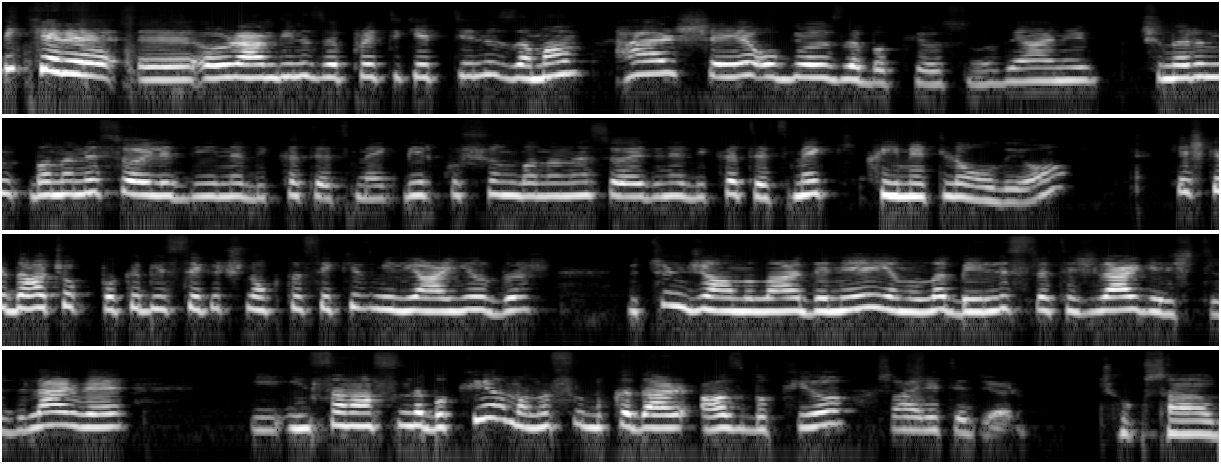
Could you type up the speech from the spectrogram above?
bir kere e, öğrendiğiniz ve pratik ettiğiniz zaman her şeye o gözle bakıyorsunuz. Yani Çınar'ın bana ne söylediğine dikkat etmek, bir kuşun bana ne söylediğine dikkat etmek kıymetli oluyor. Keşke daha çok bakabilsek 3.8 milyar yıldır bütün canlılar deneye yanıla belli stratejiler geliştirdiler ve insan aslında bakıyor ama nasıl bu kadar az bakıyor hayret ediyorum. Çok sağ ol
